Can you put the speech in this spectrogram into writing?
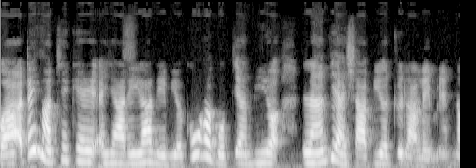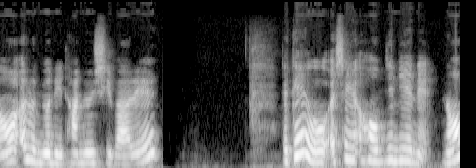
ကွာအတိတ်မှာဖြစ်ခဲ့တဲ့အရာတွေကနေပြီးတော့ကိုယ့်ဟာကိုပြန်ပြီးတော့လမ်းပြန်ရှာပြီးတော့တွေ့လာလိမ့်မယ်เนาะအဲ့လိုမျိုးအနေထားမျိုးရှိပါတယ်တကယ်ကိုအချိန်အဟုန်ပြင်းပြင်းနဲ့เนาะ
